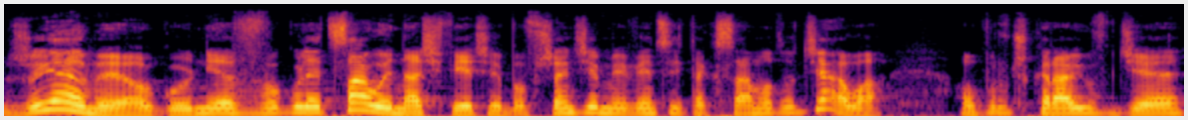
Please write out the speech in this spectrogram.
żyjemy, ogólnie w ogóle cały na świecie, bo wszędzie mniej więcej tak samo to działa. Oprócz krajów, gdzie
